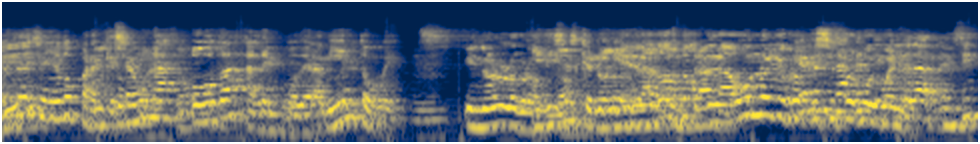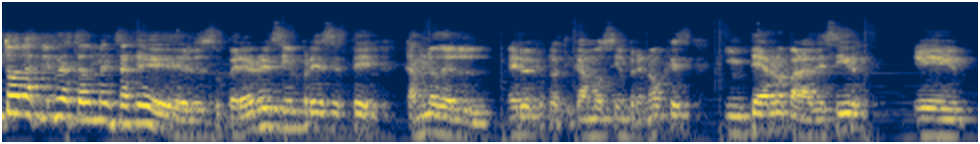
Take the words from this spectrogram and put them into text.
Sí. está diseñado para que sea una eso. oda al empoderamiento, güey. Y no lo logró. Y dices que no lo Y en la logró. 2 no, la 1 yo creo ¿Qué que sí fue muy buena. En sí, todas las películas te dan un mensaje del superhéroe. Siempre es este camino del héroe que platicamos siempre, ¿no? Que es interno para decir. eh,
